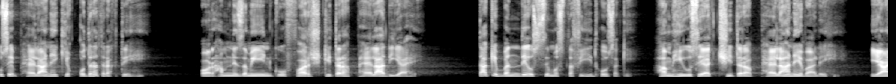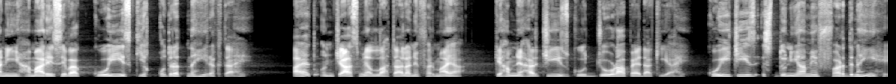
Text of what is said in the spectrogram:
اسے پھیلانے کی قدرت رکھتے ہیں۔ اور ہم نے زمین کو فرش کی طرح پھیلا دیا ہے تاکہ بندے اس سے مستفید ہو سکیں۔ ہم ہی اسے اچھی طرح پھیلانے والے ہیں۔ یعنی ہمارے سوا کوئی اس کی قدرت نہیں رکھتا ہے۔ آیت انچاس میں اللہ تعالیٰ نے فرمایا کہ ہم نے ہر چیز کو جوڑا پیدا کیا ہے۔ کوئی چیز اس دنیا میں فرد نہیں ہے۔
